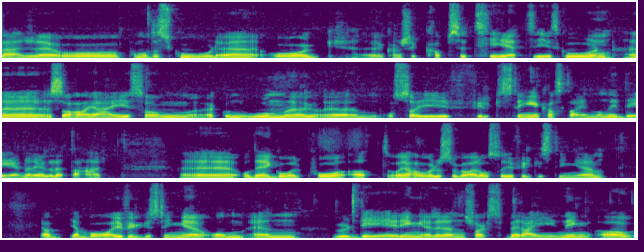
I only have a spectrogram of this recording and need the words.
lærere og på en måte skole og eh, kanskje kapasitet i skolen, eh, så har jeg som økonom eh, også i fylkestinget kasta inn noen ideer når det gjelder dette her. Eh, og det går på at, og jeg har vel sågar også i fylkestinget jeg, jeg ba i fylkestinget om en vurdering eller en slags beregning av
